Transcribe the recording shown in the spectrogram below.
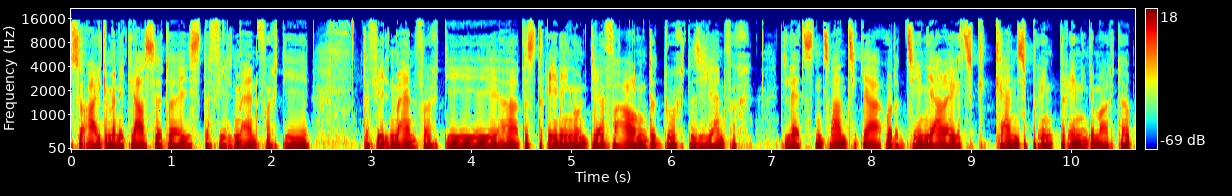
so allgemeine Klasse da ist, da fehlt mir einfach die, da fehlt mir einfach die, äh, das Training und die Erfahrung dadurch, dass ich einfach die letzten 20 Jahre oder 10 Jahre jetzt kein Sprinttraining gemacht habe.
